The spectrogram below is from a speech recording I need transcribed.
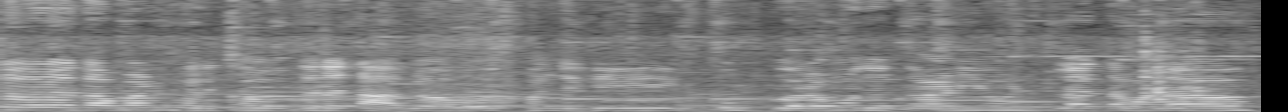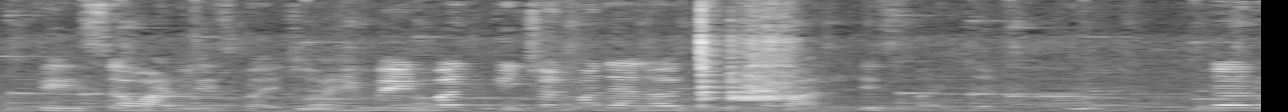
तर आता आपण घरच्या उदरात आलो आहोत. म्हणजे ती खूप गरम होत होतं आणि म्हटलं आता मला केस वाढलीच पाहिजे. आणि मेन बात किचनमध्ये आल्यावर केस वाढलीच पाहिजे. तर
